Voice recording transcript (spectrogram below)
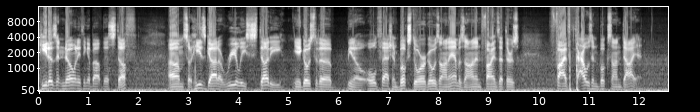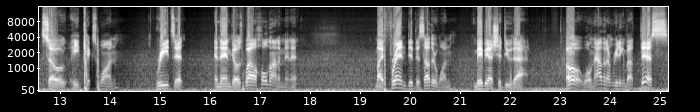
He doesn't know anything about this stuff. Um, so he's got to really study. He goes to the you know old-fashioned bookstore, goes on Amazon, and finds that there's 5,000 books on diet. So he picks one, reads it, and then goes, "Well, hold on a minute. My friend did this other one. Maybe I should do that." Oh, well, now that I'm reading about this,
